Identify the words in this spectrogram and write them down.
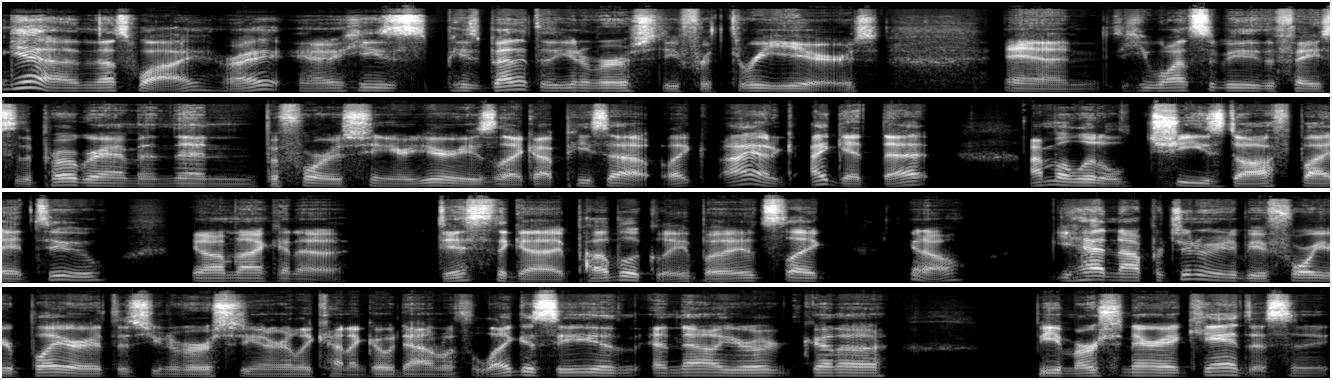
Yeah, that's why, right? You know, he's he's been at the university for three years and he wants to be the face of the program. And then before his senior year, he's like, oh, "Peace out." Like I, I get that. I'm a little cheesed off by it too. You know, I'm not gonna diss the guy publicly, but it's like, you know, you had an opportunity to be a four year player at this university and really kind of go down with a legacy, and and now you're gonna be a mercenary at Kansas. And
